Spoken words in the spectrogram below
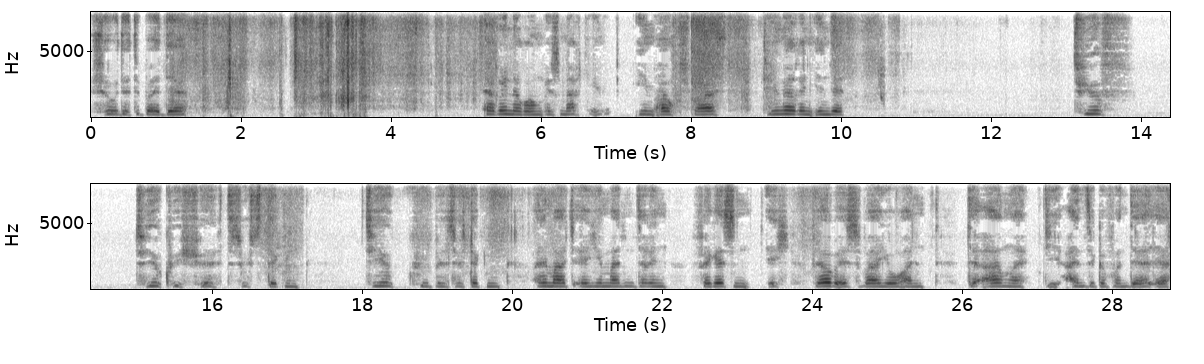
schauderte bei der Erinnerung. Es macht ihm auch Spaß, die Jüngeren in der Tür, Türküche zu stecken, Türkübel zu stecken. Einmal hat er jemanden darin vergessen. Ich glaube, es war Johann, der Arme, die einzige, von der er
